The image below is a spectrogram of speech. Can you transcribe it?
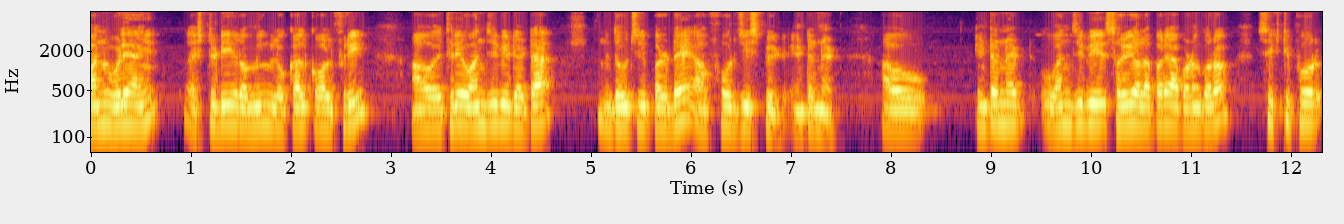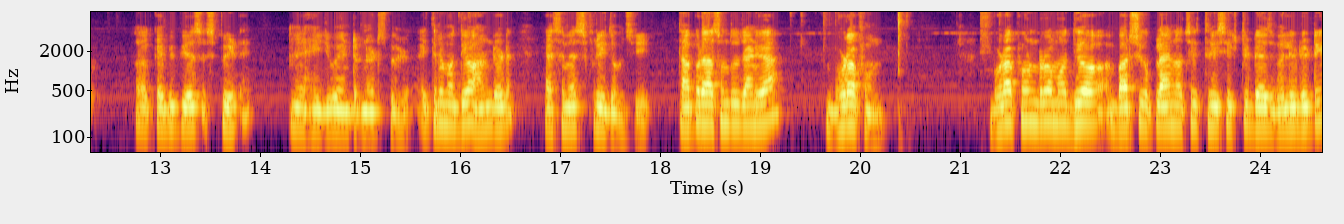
वन भाया हिं S T roaming local call free आउ आउे वन जि डाटा दौर पर डे आ फोर जि स्पीड इंटरनेट आउ इंटरनेट वन जि सरीगला आपणकर sixty four K B P S speed हो internet speed hundred S M S free दौर ତାପରେ ଆସନ୍ତୁ ଜାଣିବା ଭୋଡ଼ାଫୋନ୍ ଭୋଡ଼ାଫୋନ୍ର ମଧ୍ୟ ବାର୍ଷିକ ପ୍ଲାନ୍ ଅଛି ଥ୍ରୀ ସିକ୍ସଟି ଡେଜ୍ ଭ୍ୟାଲିଡ଼ିଟି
